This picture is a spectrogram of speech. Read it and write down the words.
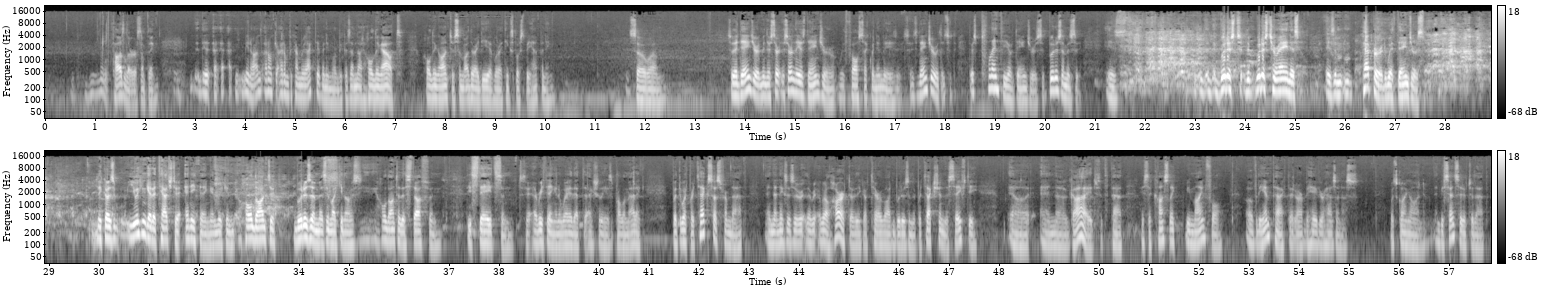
little toddler or something, uh, uh, uh, you know, I don't, I don't become reactive anymore because I'm not holding out, holding on to some other idea of what I think is supposed to be happening. So, um, so the danger, I mean, there, cer- certainly is danger with false equanimity. It's, it's danger with, it's, there's plenty of dangers. Buddhism is, is the, Buddhist, the Buddhist terrain is, is peppered with dangers. because you can get attached to anything and we can hold on to Buddhism as in like, you know, hold on to this stuff and these states and to everything in a way that actually is problematic. But what protects us from that and this is the, the real heart, I think, of Theravada Buddhism, the protection, the safety, uh, and the guide to the path is to constantly be mindful of the impact that our behavior has on us, what's going on, and be sensitive to that.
